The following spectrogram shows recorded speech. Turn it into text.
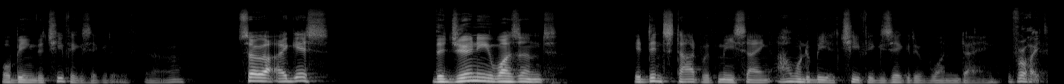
or being the chief executive, you know. So I guess the journey wasn't it didn't start with me saying i want to be a chief executive one day Right.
